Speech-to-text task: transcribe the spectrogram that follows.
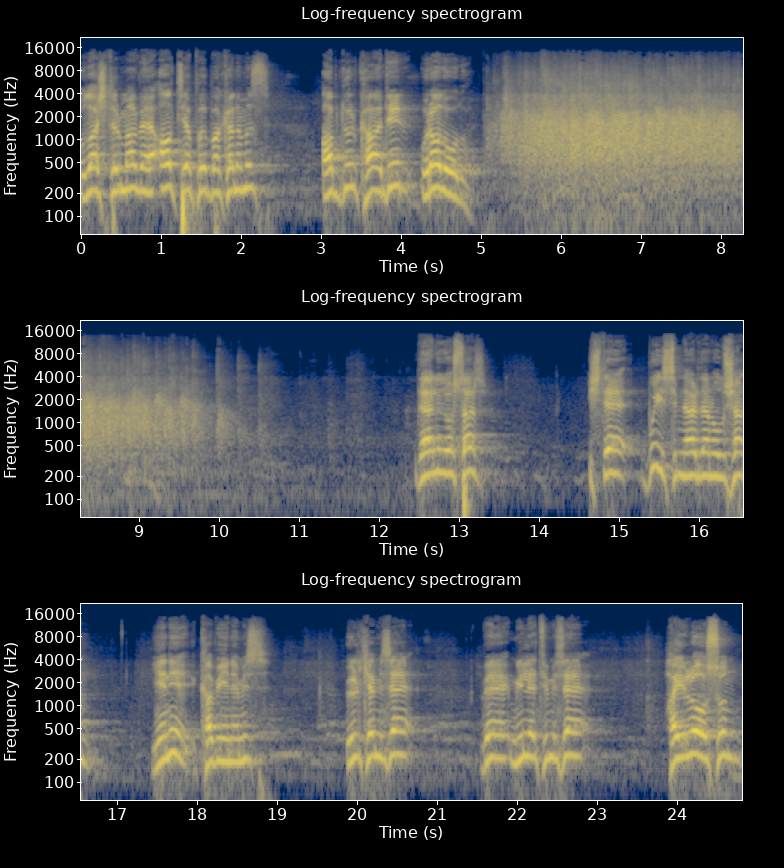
Ulaştırma ve Altyapı Bakanımız Abdülkadir Uraloğlu. Değerli dostlar, işte bu isimlerden oluşan yeni kabinemiz ülkemize ve milletimize hayırlı olsun.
